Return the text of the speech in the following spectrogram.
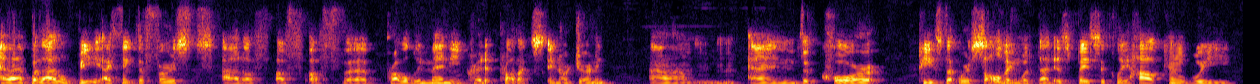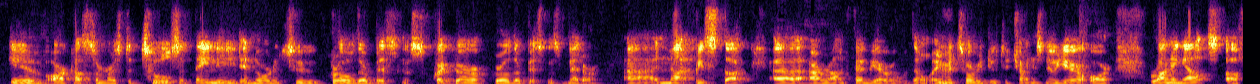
Uh, but that will be, I think, the first out of of of uh, probably many credit products in our journey. Um, and the core piece that we're solving with that is basically how can we give our customers the tools that they need in order to grow their business quicker, grow their business better, uh, not be stuck uh, around February with no inventory due to Chinese New Year or running out of,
